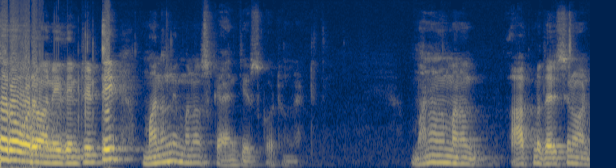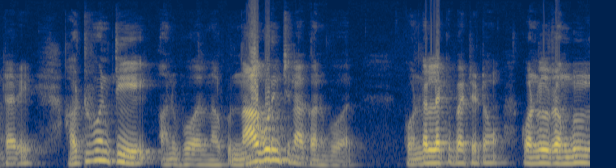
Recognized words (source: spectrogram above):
సరోవరం అనేది ఏంటంటే మనల్ని మనం స్కాన్ చేసుకోవటం లాంటిది. మనల్ని మనం ఆత్మ దర్శనం అంటారే? అటువంటి అనుభవాలు నాకు నా గురించి నాకు అనుభవాలు. కొండలు లెక్క పెట్టడం కొండల రంగులు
